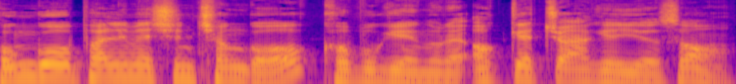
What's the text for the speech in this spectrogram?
0958님의 신청곡 거북이의 노래 어깨 쫙에 이어서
